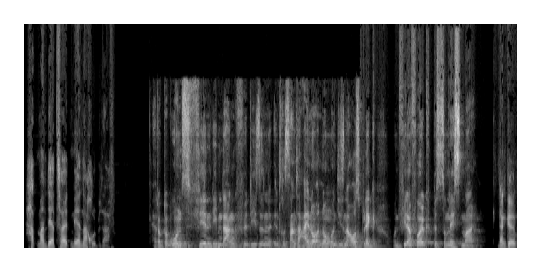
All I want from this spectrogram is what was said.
hat man derzeit mehr Nachholbedarf. Herr Dr. Bruns, vielen lieben Dank für diese interessante Einordnung und diesen Ausblick und viel Erfolg bis zum nächsten Mal. Danke.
